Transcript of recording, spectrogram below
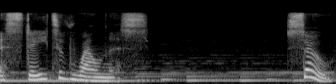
a state of wellness. So,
